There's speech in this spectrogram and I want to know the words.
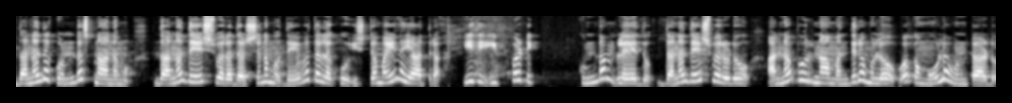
ధనద కుండ స్నానము ధనదేశ్వర దర్శనము దేవతలకు ఇష్టమైన యాత్ర. ఇది ఇప్పటి కుండం లేదు. ధనదేశ్వరుడు అన్నపూర్ణ మందిరములో ఒక మూల ఉంటాడు.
